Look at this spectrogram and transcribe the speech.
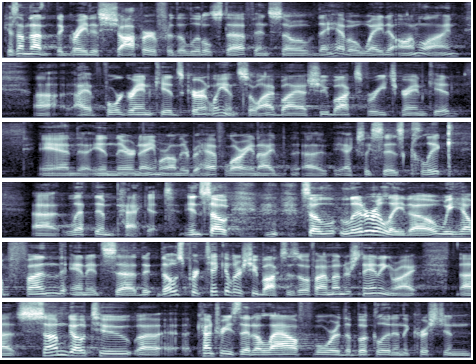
because um, I'm not the greatest shopper for the little stuff, and so they have a way to online. Uh, I have four grandkids currently, and so I buy a shoebox for each grandkid, and uh, in their name or on their behalf, Laurie and I uh, actually says click uh, let them pack it. And so, so literally, though, we help fund, and it's uh, th- those particular shoeboxes, though, if I'm understanding right, uh, some go to uh, countries that allow for the booklet and the Christian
